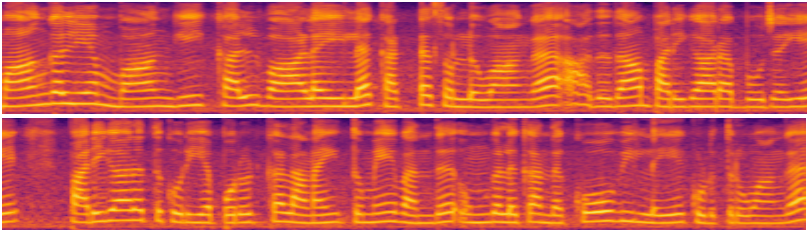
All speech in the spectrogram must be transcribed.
மாங்கல்யம் வாங்கி கல் வாழையில் கட்ட சொல்லுவாங்க. அதுதான் பரிகார பூஜையே. பரிகாரத்துக்குரிய பொருட்கள் அனைத்துமே வந்து உங்களுக்கு அந்த கோவில்லையே கொடுத்துருவாங்க.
